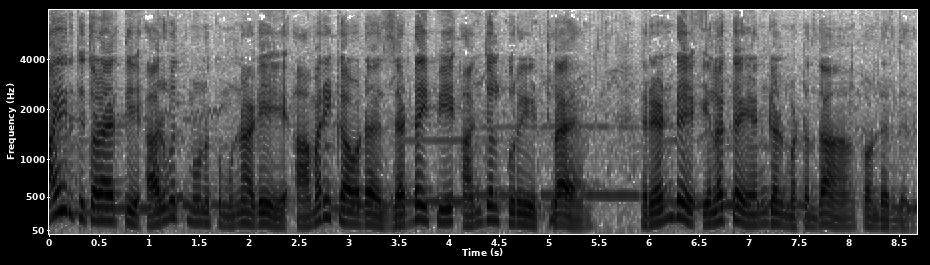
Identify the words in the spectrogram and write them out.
ஆயிரத்தி தொள்ளாயிரத்தி அறுபத்தி மூணுக்கு முன்னாடி அமெரிக்காவோட ZIP அஞ்சல் குறியீட்டில் ரெண்டு இலக்க எண்கள் மட்டும்தான் கொண்டிருந்தது.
